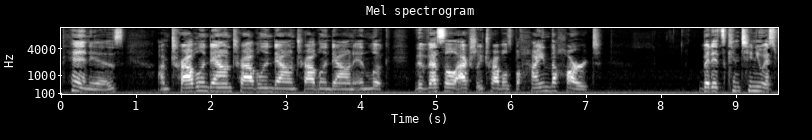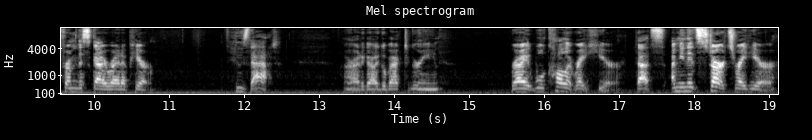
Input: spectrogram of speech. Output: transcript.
pen is. I'm traveling down, traveling down, traveling down, and look, the vessel actually travels behind the heart but it's continuous from this guy right up here. Who's that? All right, I got to go back to green. Right, we'll call it right here. That's, I mean, it starts right here,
